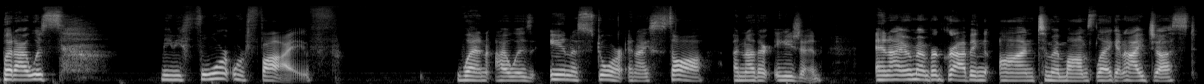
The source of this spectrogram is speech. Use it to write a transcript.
but I was maybe four or five when I was in a store and I saw another Asian. And I remember grabbing onto my mom's leg and I just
